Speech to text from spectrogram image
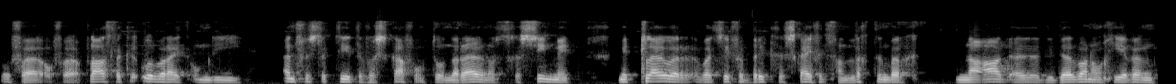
of 'n of 'n plaaslike owerheid om die infrastruktuur te verskaf om te onderhou en ons het gesien met met Clover wat sy fabriek geskuif het van Lichtenburg na uh, die Durban omgewing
